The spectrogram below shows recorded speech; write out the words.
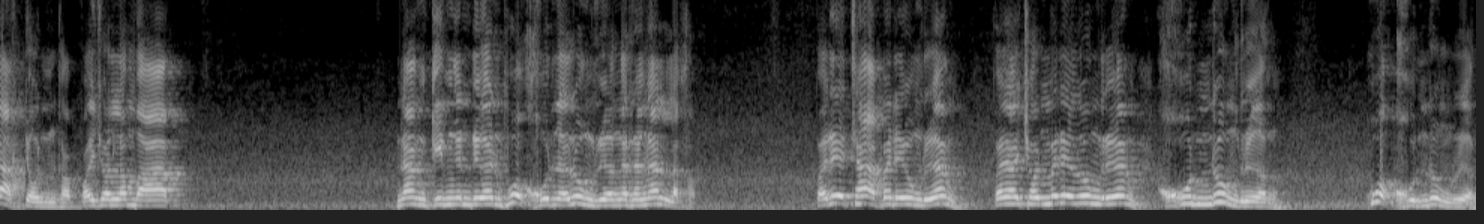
ยากจนครับประชาชนลำบาก นั่งกินเงินเดือน พวกคุณน่ะรุ่งเรืองกันทั้งนั้นแหละครับ ประเทศชาติไม่ได้รุ่งเรือง ประชาชนไม่ได้รุ่งเรือง คุณรุ่งเรือง พวกคุณรุ่งเรือง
